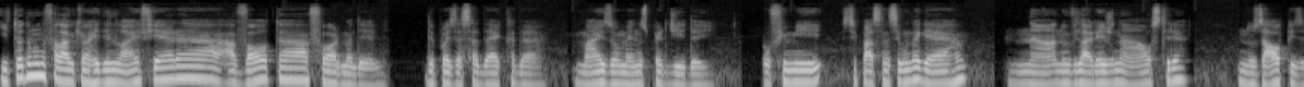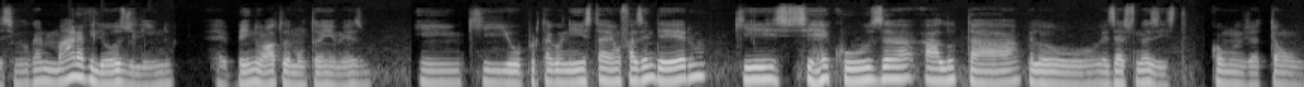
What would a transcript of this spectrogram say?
E todo mundo falava que o Hidden Life era a volta à forma dele, depois dessa década mais ou menos perdida aí. O filme se passa na Segunda Guerra, na, num vilarejo na Áustria, nos Alpes, assim, um lugar maravilhoso de lindo, é bem no alto da montanha mesmo, em que o protagonista é um fazendeiro que se recusa a lutar pelo exército nazista. Como já estão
